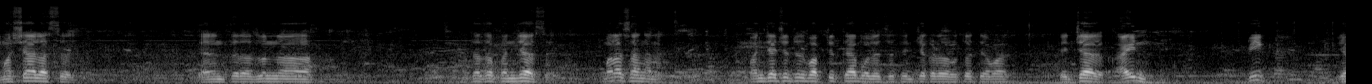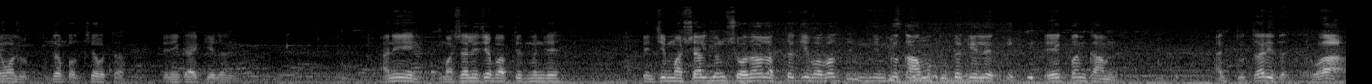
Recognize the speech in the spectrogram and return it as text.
मशाल असेल त्यानंतर अजून हाताचा पंजा असेल. मला सांगा ना पंजाच्या बाबतीत काय बोलायचं त्यांच्याकडं होतं तेव्हा त्यांच्या ऐन पीक जेव्हा तुझा पक्ष होता त्यांनी काय केलं नाही. आणि मशालीच्या बाबतीत म्हणजे त्यांची मशाल घेऊन शोधावं लागतं की बाबा ते नेमकं कामं कुठं केलेत? एक पण काम नाही. आणि तुतारी तर वा.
